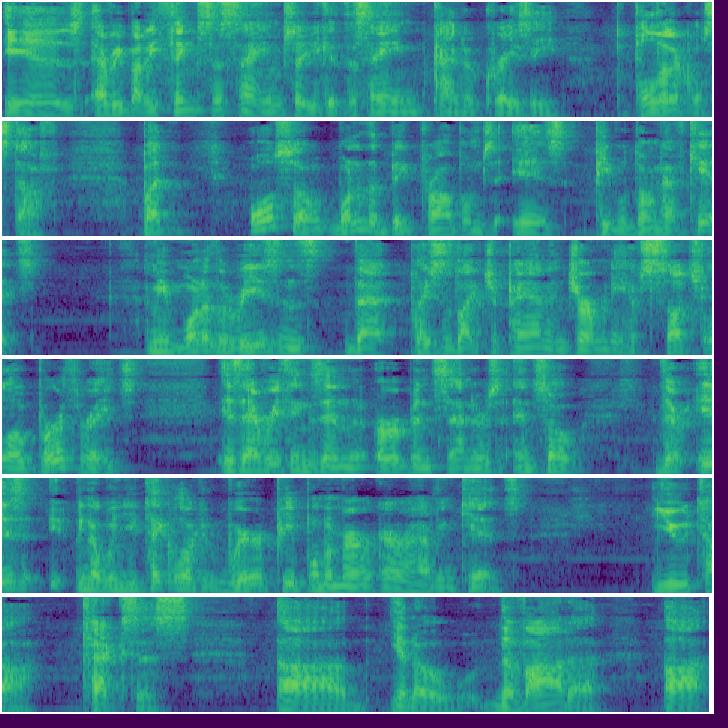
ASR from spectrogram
is everybody thinks the same, so you get the same kind of crazy political stuff. But also, one of the big problems is people don't have kids. I mean, one of the reasons that places like Japan and Germany have such low birth rates is everything's in the urban centers. And so there is, you know, when you take a look at where people in America are having kids, Utah, Texas, uh, you know, Nevada, uh,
